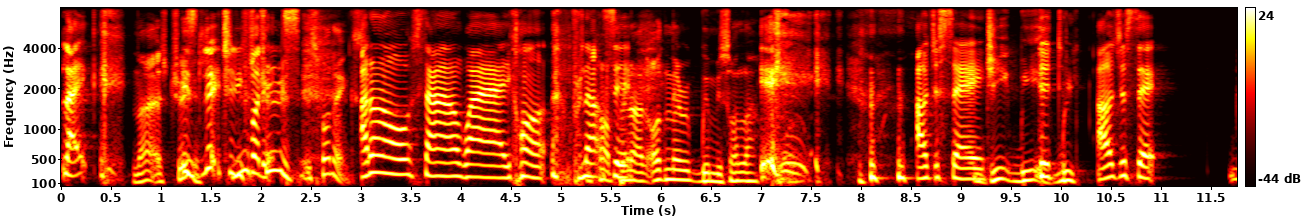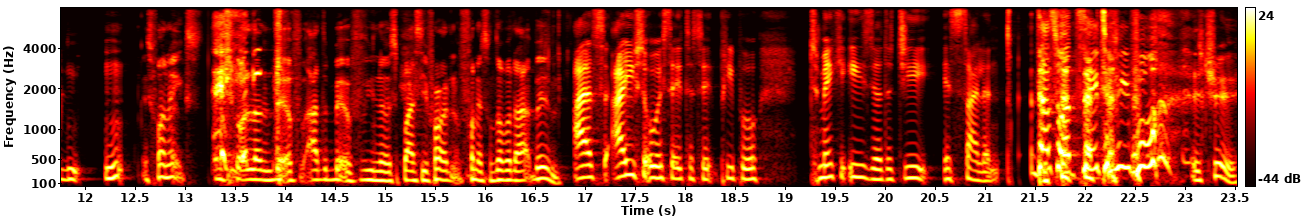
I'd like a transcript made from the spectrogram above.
like. No, it's true. It's literally It's true. phonics. It's phonics. I don't understand why you can't pronounce can't it. pronounce ordinary Wimisola. I'll just say gb. I'll just say mm, mm. It's phonics. You just got to learn a bit of add a bit of you know spicy phon- phonics on top of that. Boom. I used to always say to t- people to make it easier the G is silent. That's what I'd say to people It's true.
